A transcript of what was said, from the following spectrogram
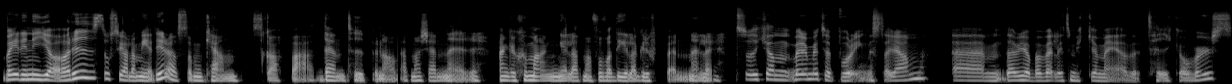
Vad är det ni gör i sociala medier då, som kan skapa den typen av att man känner engagemang eller att man får vara del av gruppen? Eller? Så vi kan börja med typ vår Instagram ehm, där vi jobbar väldigt mycket med takeovers.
